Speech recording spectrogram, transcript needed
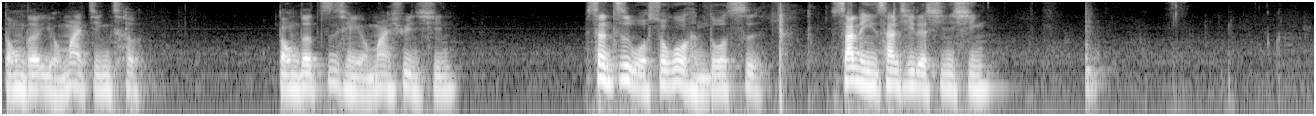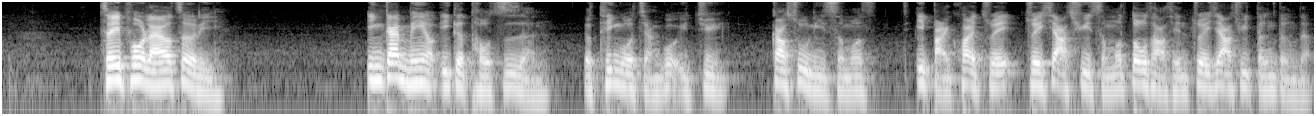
懂得有卖金策，懂得之前有卖讯息，甚至我说过很多次，三零三七的星星，这一波来到这里，应该没有一个投资人有听我讲过一句，告诉你什么一百块追追下去，什么多少钱追下去等等的。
